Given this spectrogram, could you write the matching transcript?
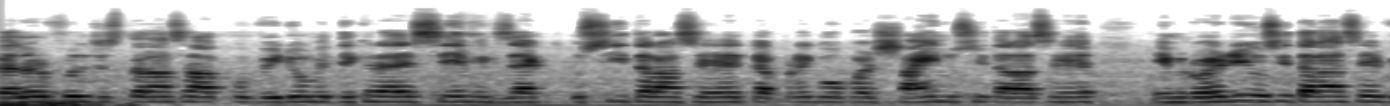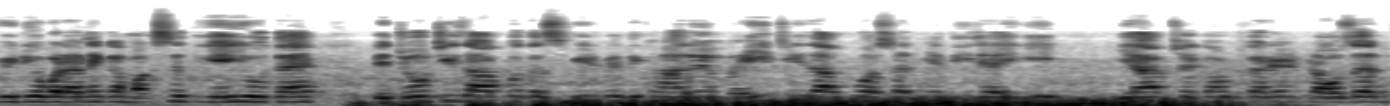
कलरफुल जिस तरह से आपको वीडियो में दिख रहा है सेम एग्जैक्ट उसी तरह से है। कपड़े के ऊपर शाइन उसी तरह से है। एम्ब्रॉयडरी उसी तरह से वीडियो बनाने का मकसद यही होता है कि जो चीज़ आपको तस्वीर पे दिखा रहे हैं, वही चीज़ आपको असल में दी जाएगी। ये आप चेकआउट करें ट्राउज़र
